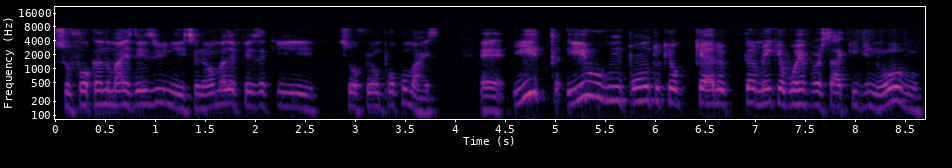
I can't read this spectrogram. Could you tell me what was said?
sufocando mais desde o início, não uma defesa que sofreu um pouco mais. É, e, e um ponto que eu quero também, que eu vou reforçar aqui de novo,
